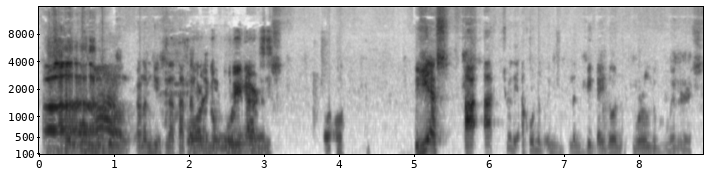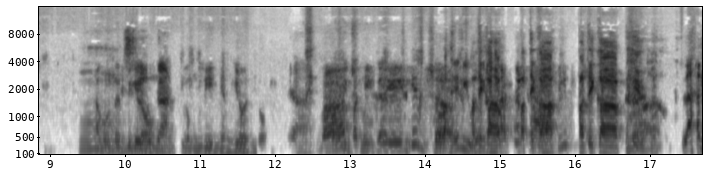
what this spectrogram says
Ah. Yung- alam niyo, natatandaan yung World Winners. Balance? Oo. Yes, ah, actually, ako nag, nagbigay nun, World of Winners. Ako Mm. nagbigay nung, slogan. nung linyang yun. No? Yeah. Ba, pati slogan. creative So anyway, Pati ka, pati ka, pati copy, no? lahat.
